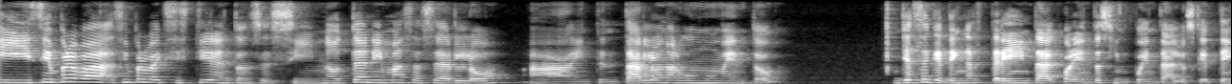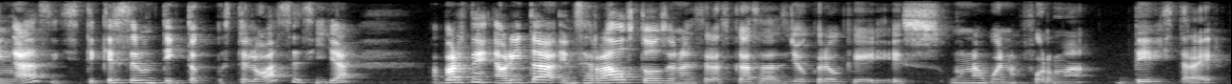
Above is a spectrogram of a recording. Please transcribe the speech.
Y siempre va, siempre va a existir, entonces si no te animas a hacerlo, a intentarlo en algún momento, ya sea que tengas 30, 40, 50, los que tengas, y si te quieres hacer un TikTok, pues te lo haces y ya. Aparte, ahorita encerrados todos en nuestras casas, yo creo que es una buena forma de distraerte.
